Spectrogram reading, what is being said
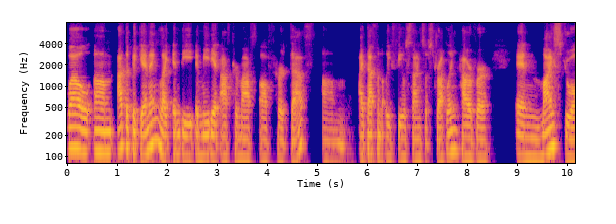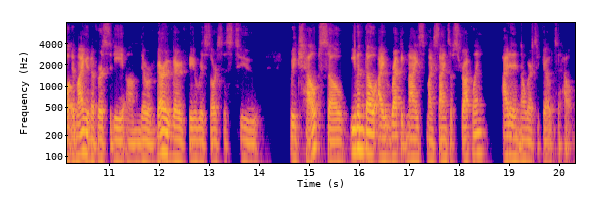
Well, um, at the beginning, like in the immediate aftermath of her death, um, I definitely feel signs of struggling. However, in my school, in my university, um, there were very, very few resources to reach help. So even though I recognized my signs of struggling, I didn't know where to go to help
